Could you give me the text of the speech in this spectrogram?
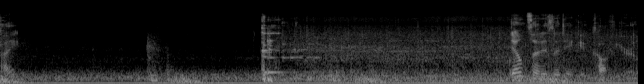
Hi. Downside is I didn't get coffee earlier.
